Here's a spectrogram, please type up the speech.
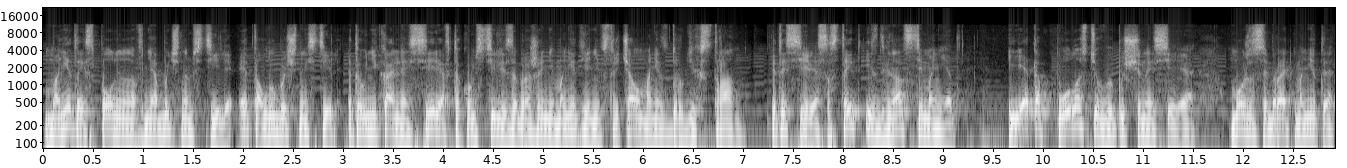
Монета исполнена в необычном стиле, это лубочный стиль. Это уникальная серия, в таком стиле изображения монет я не встречал монет с других стран. Эта серия состоит из 12 монет, и это полностью выпущенная серия. Можно собирать монеты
